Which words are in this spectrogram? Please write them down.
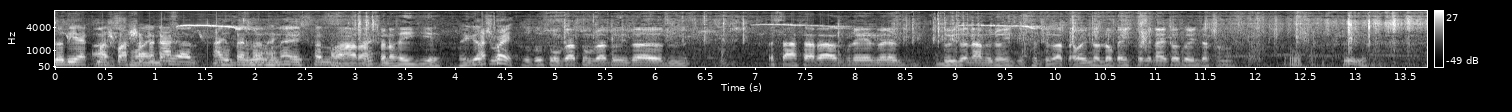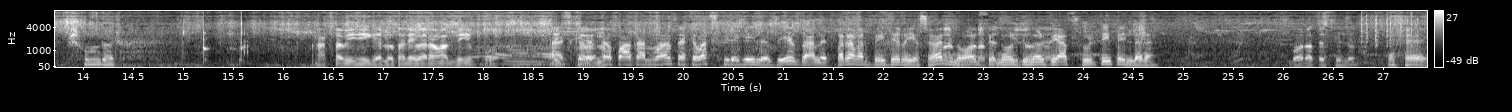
যদি এক মাস পাঁচশো টাকা আয়ু উপার্জন হয়। আর আসবে না হয়ে গিয়ে। আসবে। শুধু তোমরা তোমরা চাষারা এবারে দুইজন আমি রয়েছি সত্যি কথা। অন্য লোক এইসবে নাই তো চলে যাচ্ছ না সুন্দর। আটটা বেজে গেল তাহলে এবার আমার যে আজকে একটা পাকান মাছ একেবারে ছিঁড়ে গেল যে জালের পরে আবার বেঁধে রয়েছে। আর নড়তে নড়তে নড়তে আর ছুটতেই পারল না। বরাতে ছিল? হ্যাঁ।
